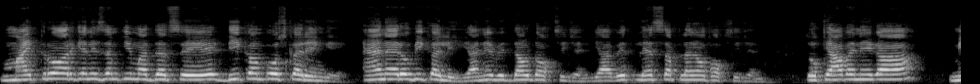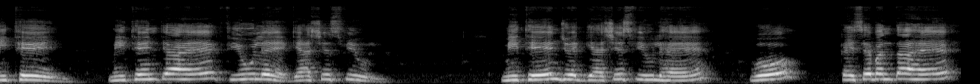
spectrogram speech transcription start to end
माइक्रो ऑर्गेनिज्म की मदद से डिकम्पोज करेंगे एनएरोबिकली यानी विदाउट ऑक्सीजन या with less supply of oxygen तो क्या बनेगा? मीथेन मीथेन क्या है? फ्यूल है गैशियस फ्यूल मीथेन, जो एक गैशियस फ्यूल है, वो कैसे बनता है?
